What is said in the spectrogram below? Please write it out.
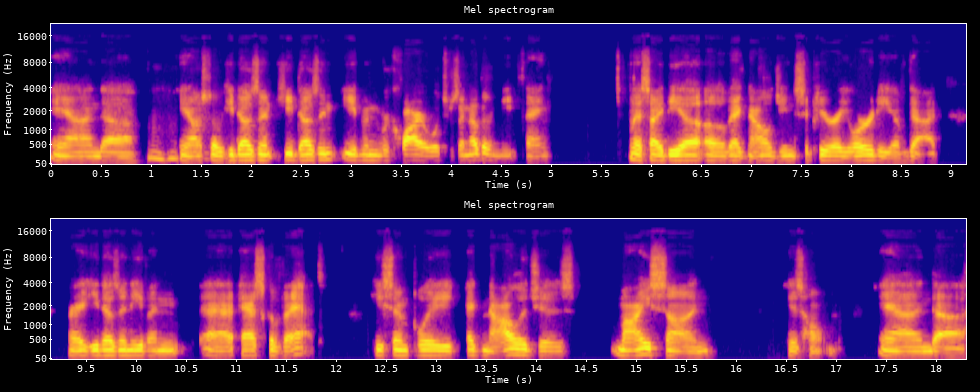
and uh mm-hmm. you know so he doesn't he doesn't even require which was another neat thing this idea of acknowledging superiority of god right? He doesn't even uh, ask of that. He simply acknowledges my son is home, and uh,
